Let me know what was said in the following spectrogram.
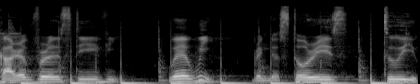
Caribverse TV, where we bring the stories to you.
